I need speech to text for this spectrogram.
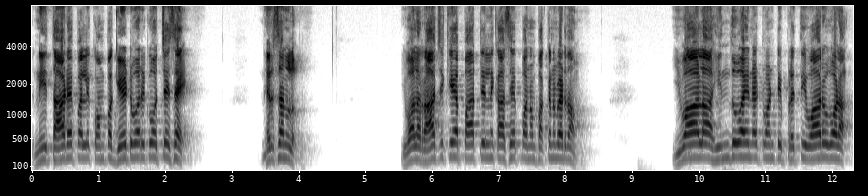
నీ తాడేపల్లి కొంప గేటు వరకు వచ్చేసాయి. నిరసనలు. ఇవాళ రాజకీయ పార్టీలని కాసేపు మనం పక్కన పెడదాం. ఇవాళ హిందూ అయినటువంటి ప్రతి వారు కూడా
